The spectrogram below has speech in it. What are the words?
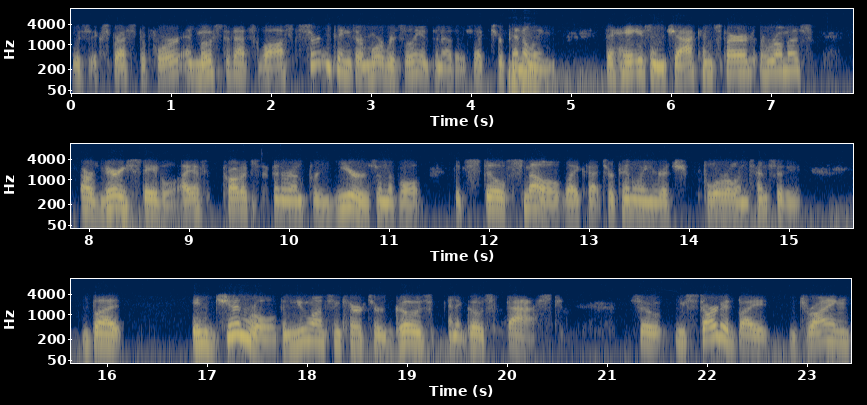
was expressed before, and most of that's lost. Certain things are more resilient than others, like terpinolene. Mm-hmm. The haze and jack inspired aromas are very stable. I have products that have been around for years in the vault that still smell like that terpinolene rich floral intensity. But in general, the nuance and character goes and it goes fast. So you started by drying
